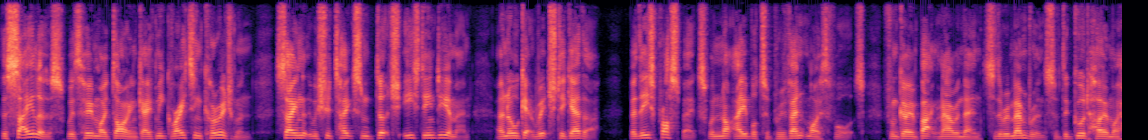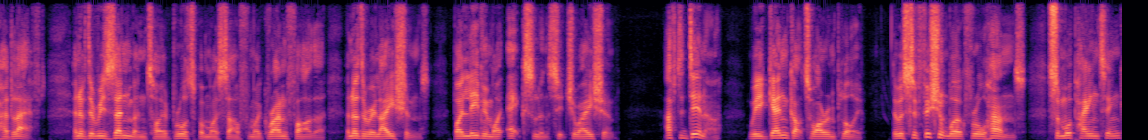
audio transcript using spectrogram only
The sailors with whom I dined gave me great encouragement, saying that we should take some Dutch East Indiamen and all get rich together. But these prospects were not able to prevent my thoughts from going back now and then to the remembrance of the good home I had left, and of the resentment I had brought upon myself from my grandfather and other relations by leaving my excellent situation. After dinner, we again got to our employ. there was sufficient work for all hands. Some were painting,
